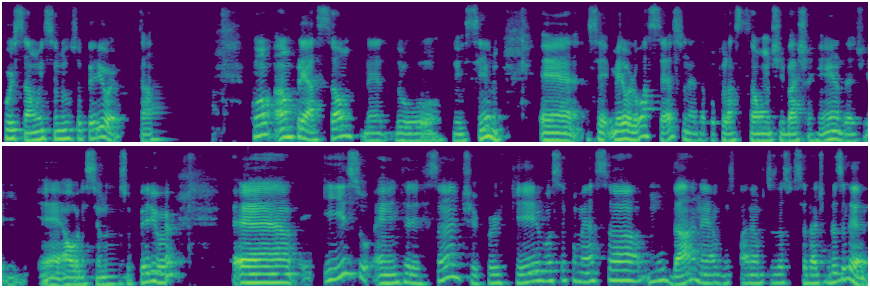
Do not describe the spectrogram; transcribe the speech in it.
cursar um ensino superior, tá? Com a ampliação né, do, do ensino, é, melhorou o acesso né, da população de baixa renda de, é, ao ensino superior, é, e isso é interessante porque você começa a mudar né, alguns parâmetros da sociedade brasileira.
